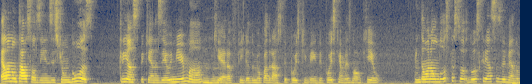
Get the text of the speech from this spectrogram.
ela não estava sozinha, existiam duas crianças pequenas, eu e minha irmã, uhum. que era filha do meu padrasto depois, que veio depois, que é mais nova que eu. Então eram duas pessoas, duas crianças vivendo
